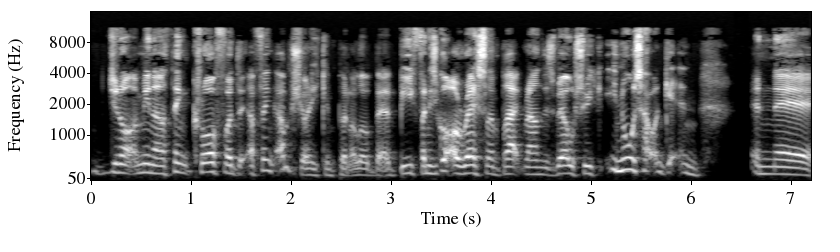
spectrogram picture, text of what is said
Do you know what I mean? And I think Crawford, I think I'm sure he can put a little bit of beef, and he's got a wrestling background as well, so he, he knows how to get in in uh,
